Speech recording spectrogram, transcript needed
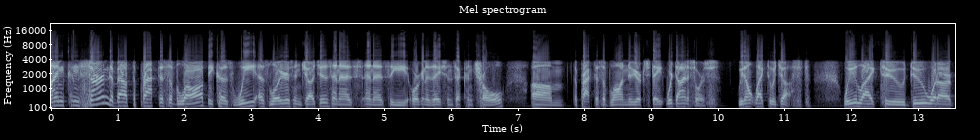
I'm concerned about the practice of law because we, as lawyers and judges, and as and as the organizations that control um, the practice of law in New York State, we're dinosaurs. We don't like to adjust. We like to do what our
